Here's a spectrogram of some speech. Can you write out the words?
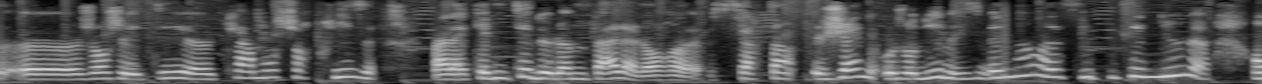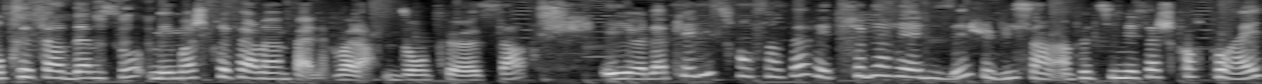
Euh, genre, j'ai été euh, clairement surprise par la qualité de l'homme pâle. Alors, euh, certains jeunes aujourd'hui me disent mais non, euh, c'est c'est nul. On préfère Damso, mais moi, je préfère l'homme pâle. Voilà. Donc euh, ça. Et euh, la playlist France Inter est très bien réalisée. Je glisse un, un petit message corporate.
